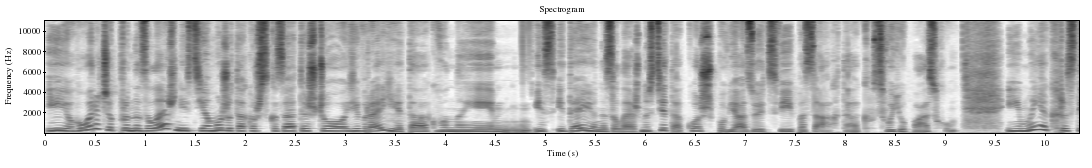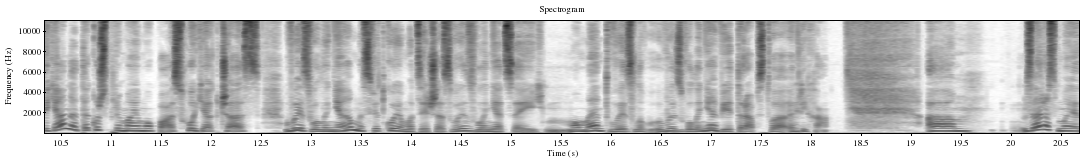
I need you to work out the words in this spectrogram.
І говорячи про незалежність, я можу також сказати, що євреї так вони із ідеєю незалежності також пов'язують свій писах, так свою Пасху. І ми, як християни, також сприймаємо Пасху як час визволення. Ми святкуємо цей час визволення, цей момент визволення від рабства гріха. Зараз ми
